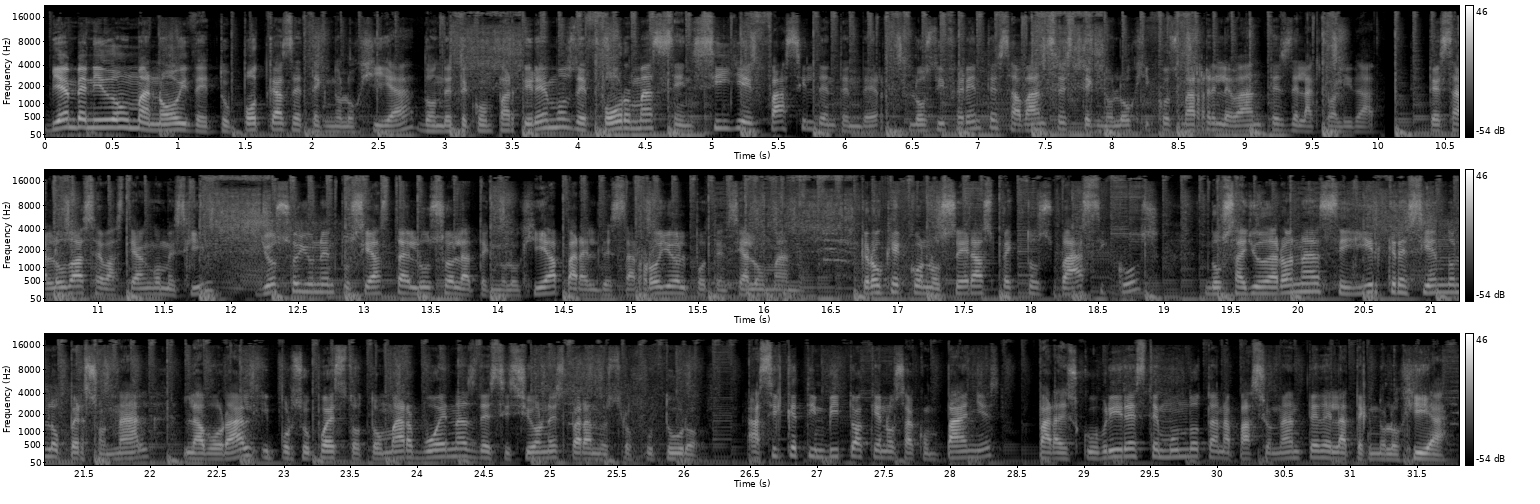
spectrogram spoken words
Bienvenido a Humanoide, tu podcast de tecnología, donde te compartiremos de forma sencilla y fácil de entender los diferentes avances tecnológicos más relevantes de la actualidad. Te saluda Sebastián Gómez Gil, yo soy un entusiasta del uso de la tecnología para el desarrollo del potencial humano. Creo que conocer aspectos básicos nos ayudarán a seguir creciendo en lo personal, laboral y por supuesto tomar buenas decisiones para nuestro futuro. Así que te invito a que nos acompañes para descubrir este mundo tan apasionante de la tecnología.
